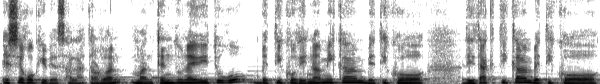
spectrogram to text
ez egoki bezala. Eta orduan mantendu nahi ditugu betiko dinamikan, betiko didaktikan, betiko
